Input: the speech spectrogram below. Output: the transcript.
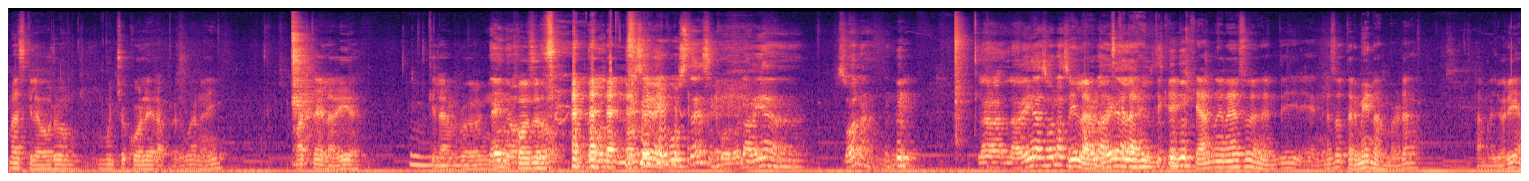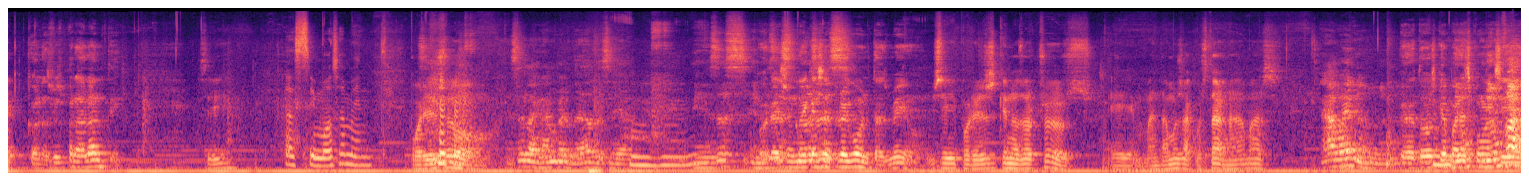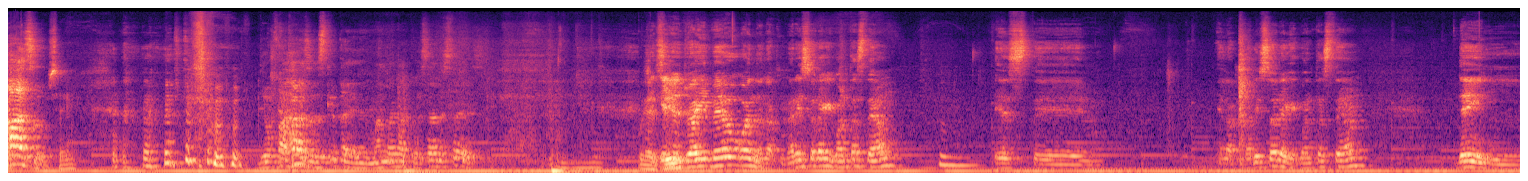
Más que le ahorro mucho cólera, pero bueno, ahí. Parte de la vida. Que le ahorro Eh, no, cosas. no, no, no se vengó usted, se cobró la vida sola. La, la vida sola se Sí, la verdad es que la gente que, que anda en eso, en, en eso terminan, ¿verdad? La mayoría. Con los pies para adelante. Sí. Lastimosamente. Por eso. Esa es la gran verdad, o sea. en esas, en Por esas eso no hay que hacer preguntas, mío. Sí, por eso es que nosotros eh, mandamos a acostar, nada más. Ah, bueno. Pero todos que parezca un fajazo. Sí. Un fajazo, es que te mandan a acostar ustedes. Pues sí. yo ahí veo, bueno, en la primera historia que cuenta Esteban, este, en la primera historia que cuenta Esteban, de el-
